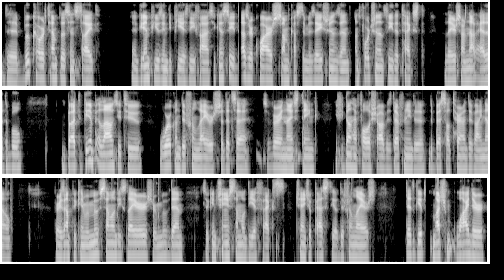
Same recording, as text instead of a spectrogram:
the book cover templates inside GIMP using the PSD files. You can see it does require some customizations and unfortunately the text layers are not editable. But GIMP allows you to work on different layers, so that's a, it's a very nice thing. If you don't have Photoshop, it's definitely the, the best alternative I know. For example, you can remove some of these layers, remove them, so you can change some of the effects, change opacity of different layers. That gives much wider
